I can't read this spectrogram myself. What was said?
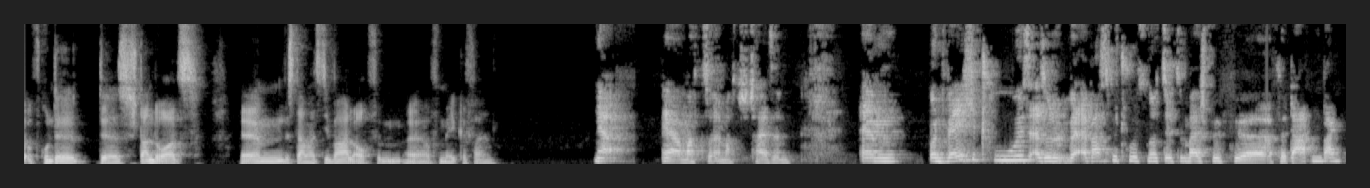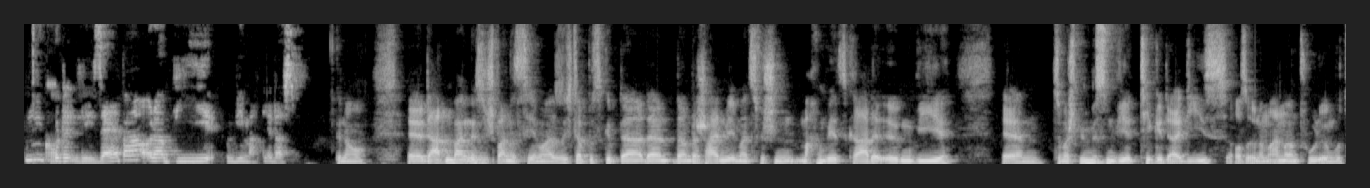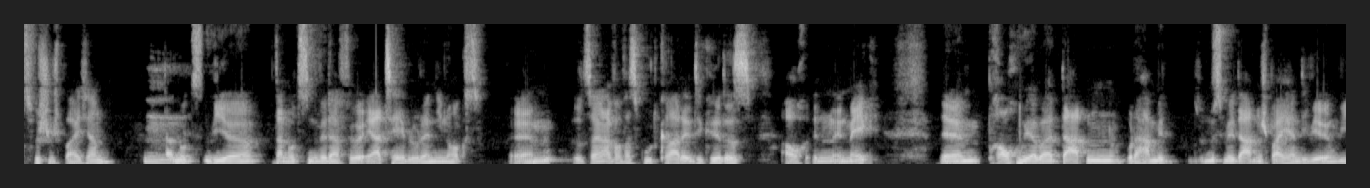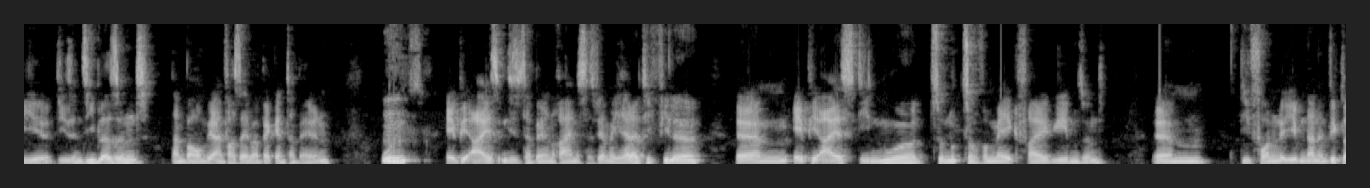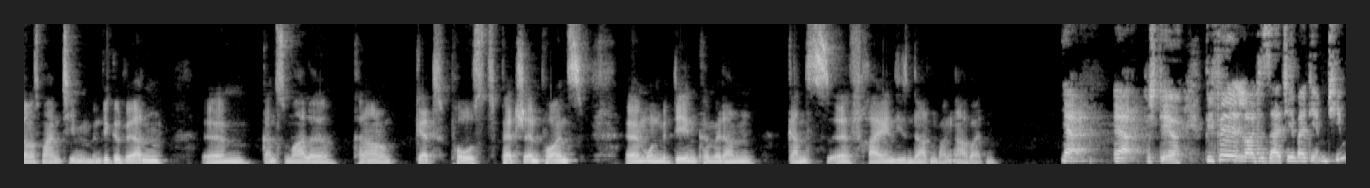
aufgrund der, des Standorts ähm, ist damals die Wahl auch für, äh, auf Make gefallen. Ja, ja, macht, macht total Sinn. Ähm, und welche Tools, also was für Tools nutzt ihr zum Beispiel für, für Datenbanken? Codet ihr die selber oder wie, wie macht ihr das? Genau. Äh, Datenbanken ist ein spannendes Thema. Also ich glaube, es gibt da, da, da unterscheiden wir immer zwischen, machen wir jetzt gerade irgendwie, ähm, zum Beispiel müssen wir Ticket-IDs aus irgendeinem anderen Tool irgendwo zwischenspeichern. Hm. Dann nutzen wir, dann nutzen wir dafür Airtable oder Ninox. Ähm, mhm. sozusagen einfach was gut gerade integriert ist, auch in, in Make. Ähm, brauchen wir aber Daten oder haben wir, müssen wir Daten speichern, die wir irgendwie, die sensibler sind, dann bauen wir einfach selber Backend-Tabellen mhm. und APIs in diese Tabellen rein. Das heißt, wir haben hier relativ viele ähm, APIs, die nur zur Nutzung von Make freigegeben sind, ähm, die von eben dann Entwicklern aus meinem Team entwickelt werden. Ähm, ganz normale, keine Ahnung, Get, Post, Patch Endpoints ähm, und mit denen können wir dann ganz äh, frei in diesen Datenbanken arbeiten. Ja, ja, verstehe. Wie viele Leute seid ihr bei dir im Team?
